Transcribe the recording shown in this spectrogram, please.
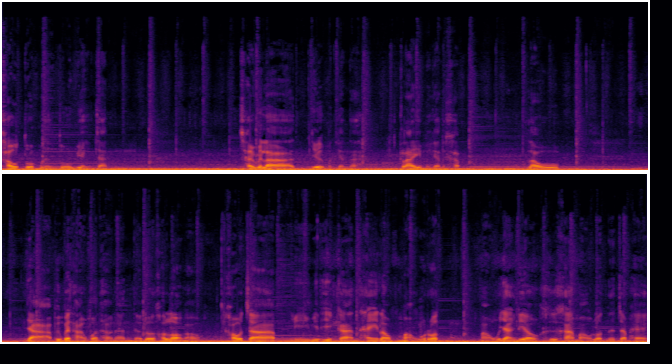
เข้าตัวเมืองตัวเวียงจันทร์ใช้เวลาเยอะเหมือนกันนะ ไกลเหมือนกันครับ เราอย่าเพิ่งไปถามคนแถวนั้น เดี๋ยวโดนเขาหลอกเอา เขาจะมีวิธีการให้เราเหมารถเหมาอย่างเดียว คือค่าเหมารถเนี่ยจะแพง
